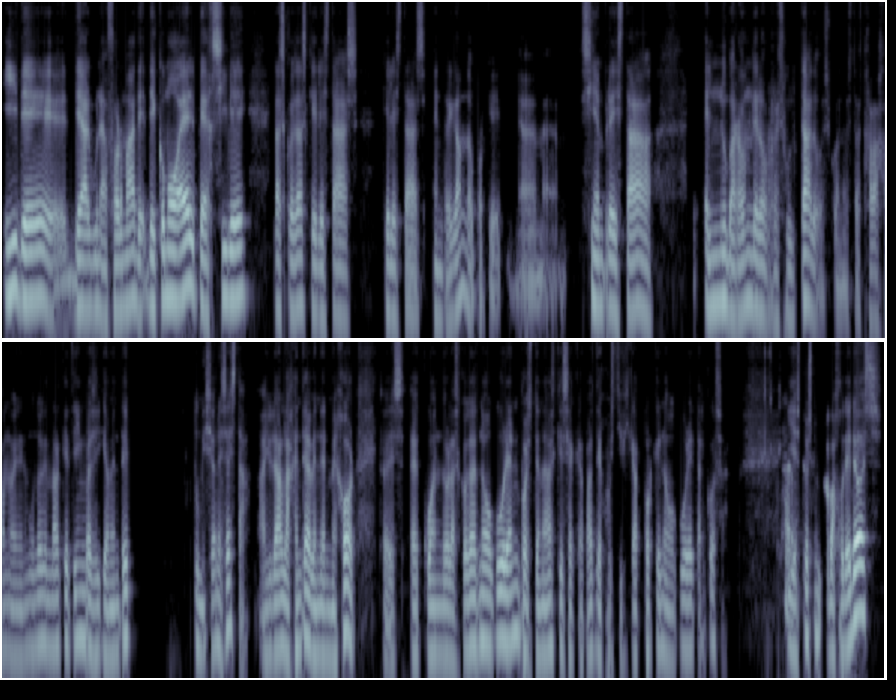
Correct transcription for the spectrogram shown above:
y de, de, alguna forma de, cómo él percibe las cosas que le estás, que le estás entregando, porque siempre está el nubarón de los resultados. Cuando estás trabajando en el mundo del marketing, básicamente tu misión es esta, ayudar a la gente a vender mejor. Entonces, eh, cuando las cosas no ocurren, pues tendrás que ser capaz de justificar por qué no ocurre tal cosa. Y esto es un trabajo de dos,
